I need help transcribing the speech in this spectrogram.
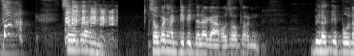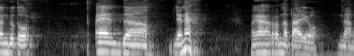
fuck? Sobrang, sobrang nagtipid talaga ako. Sobrang bilag-ipunan ko to. And, uh, yan na. Magkakaroon na tayo ng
